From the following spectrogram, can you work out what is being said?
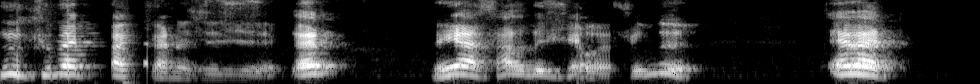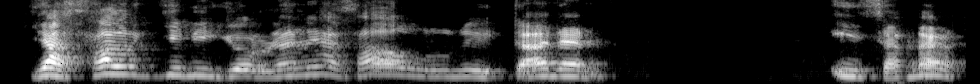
hükümet başkanı seçecekler ve yasal bir şey olur. Çünkü evet yasal gibi görünen yasal olduğunu iddia eden insanlar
